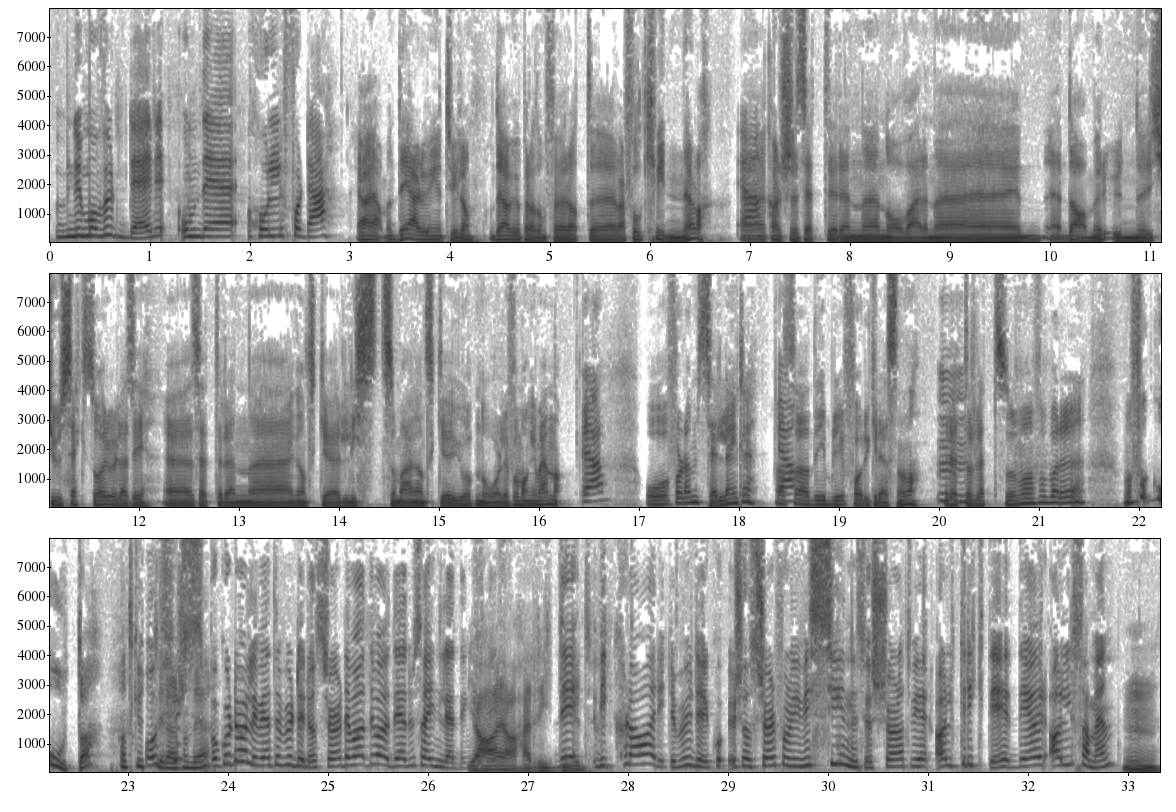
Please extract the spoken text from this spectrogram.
du må vurdere om det holder for deg. Ja, ja, men det er det jo ingen tvil om. Det har vi jo pratet om før, at uh, i hvert fall kvinner da, Ja. uh, kanskje setter en uh, nåværende eh, damer under 26 år, vil jeg si, eh, setter en eh, ganske list som er ganske uoppnåelig for mange menn. da. Ja. Og for dem selv, egentlig. Altså, De blir for kresne, da, rett og slett. Så man får bare man får godta at Og gutter er som de er. Og husk på hvor dårlig vi er til å vurdere oss sjøl. Det, var- det var jo det du sa innledningsvis. Ja, ja, Det, vi klarer ikke å vurdere oss sjøl, for vi synes jo sjøl at vi gjør alt riktig. Det gjør alle sammen. Mm.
